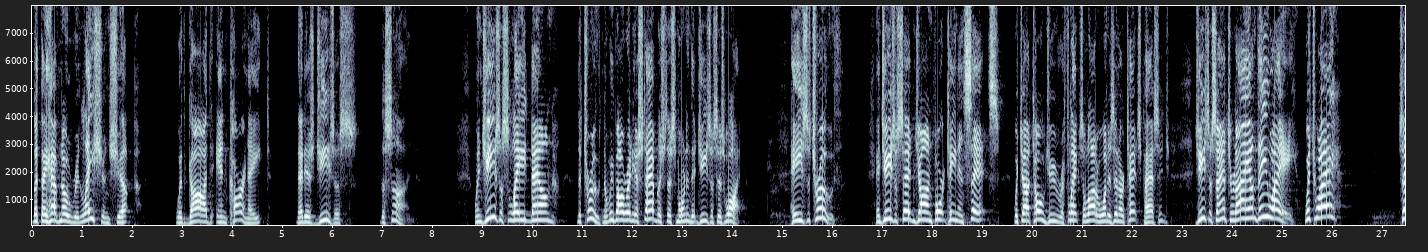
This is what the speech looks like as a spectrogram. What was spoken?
but they have no relationship with God incarnate, that is Jesus the Son. When Jesus laid down the truth, now we've already established this morning that Jesus is what? He's the truth. And Jesus said in John 14 and 6, which I told you reflects a lot of what is in our text passage, Jesus answered, I am the way. Which way? Say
